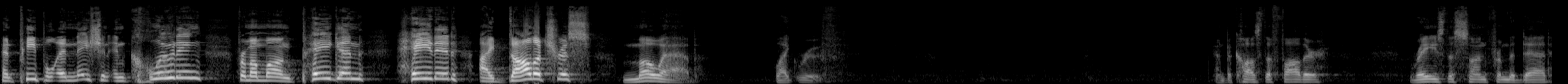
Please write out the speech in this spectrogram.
and people and nation, including from among pagan, hated, idolatrous Moab, like Ruth. And because the Father raised the Son from the dead,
